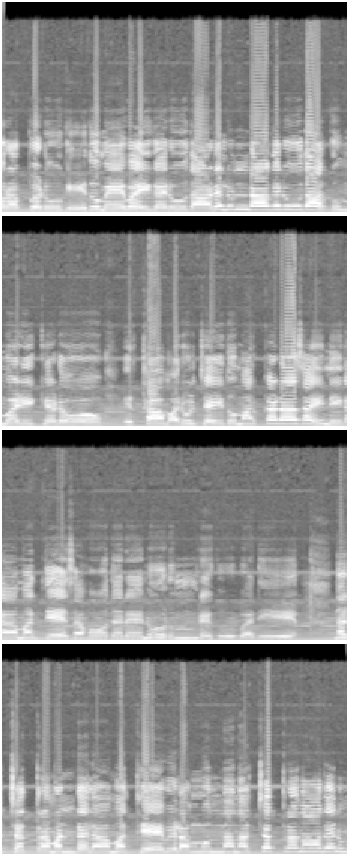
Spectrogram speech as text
കൂടിപ്പുറപ്പെടുകേതുമേ വൈകരുതാടലുണ്ടാകരുതാർക്കും വഴിക്കടോ? തീർത്ഥാമരുൾ ചെയ്തു മർക്കട സൈനിക മധ്യേ സഹോദരനോടും രഘുപതി. നക്ഷത്രമണ്ഡല മധ്യേ വിളങ്ങുന്ന നക്ഷത്രനാഥനും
